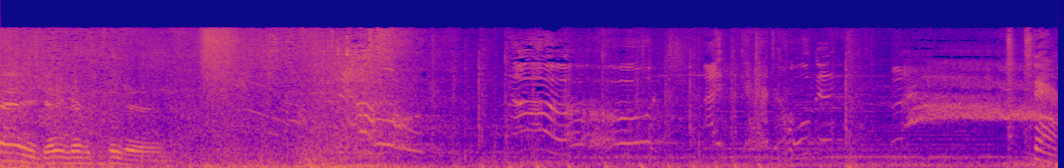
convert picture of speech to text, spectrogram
Hey, getting never completed. No! No! I can't hold it. There.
